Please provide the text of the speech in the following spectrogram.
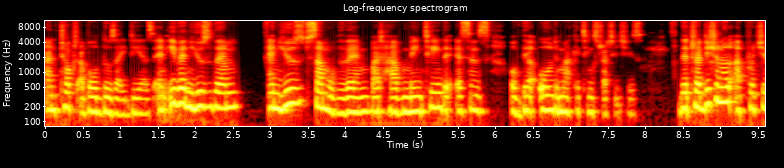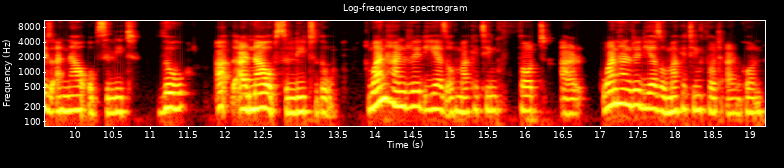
and talked about those ideas and even used them and used some of them, but have maintained the essence of their old marketing strategies. The traditional approaches are now obsolete, though are, now obsolete though. 100 years of marketing thought are 100 years of marketing thought are gone.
